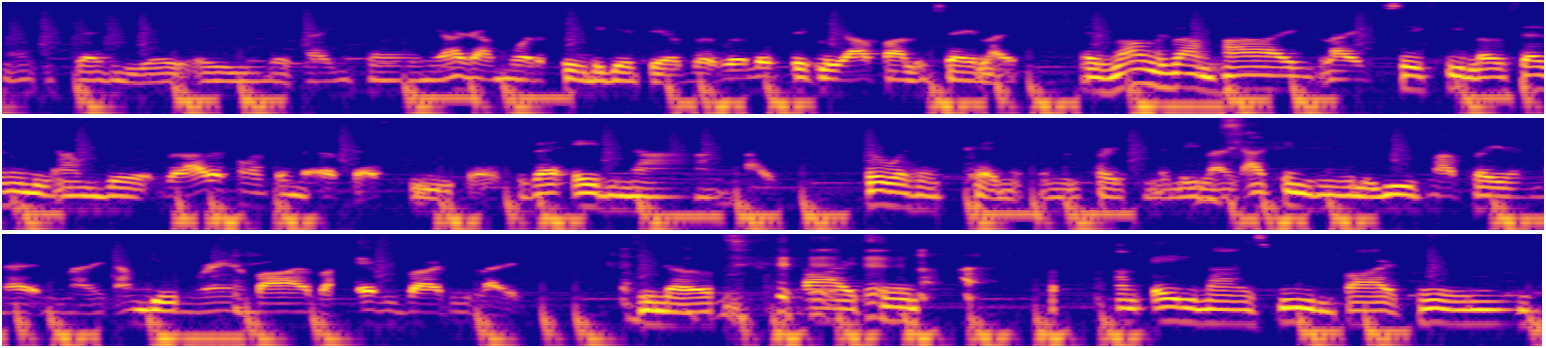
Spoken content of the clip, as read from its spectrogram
78, 80. But like, you feel me? I got more to prove to get there. But realistically, I'll probably say like, as long as I'm high, like 60, low 70, I'm good. But I just want them to up that speed though, because that 89, like, it wasn't cutting it for me personally. Like, I couldn't even really use my player in that. And like, I'm getting ran by by everybody. Like, you know, 5, 10. I'm 89 speed, 5'10.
